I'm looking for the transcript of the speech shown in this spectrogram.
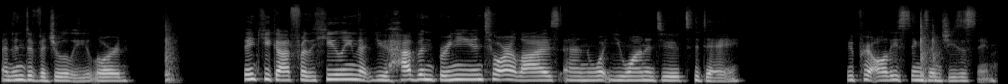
and individually, Lord. Thank you, God, for the healing that you have been bringing into our lives and what you want to do today. We pray all these things in Jesus' name.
